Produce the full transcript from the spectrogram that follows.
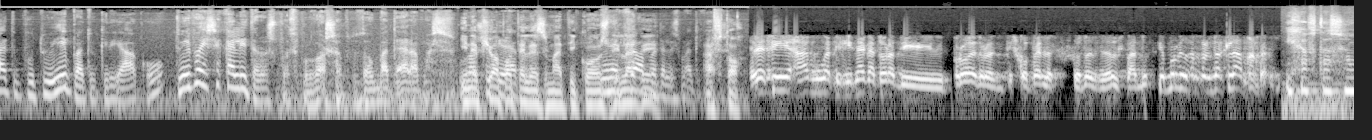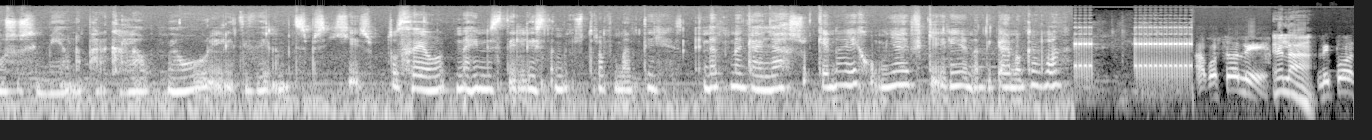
κάτι που του είπα του Κυριάκου. Του είπα είσαι καλύτερος πρωθυπουργός από τον πατέρα μας. Είναι πιο αποτελεσματικός Είναι πιο δηλαδή. αποτελεσματικός. Αυτό. Ρε, εσύ άκουγα τη γυναίκα τώρα, την πρόεδρο της κοπέλας που σκοτώθηκε τέλος πάντων και μου έλεγε τα κλάματα. Είχα φτάσει όμως στο σημείο να παρακαλάω με όλη τη δύναμη της ψυχής μου το Θεό να είναι στη λίστα με τους τραυματίες. Να την αγκαλιάσω και να έχω μια ευκαιρία να την κάνω καλά. Αποστόλη. Έλα. Λοιπόν,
